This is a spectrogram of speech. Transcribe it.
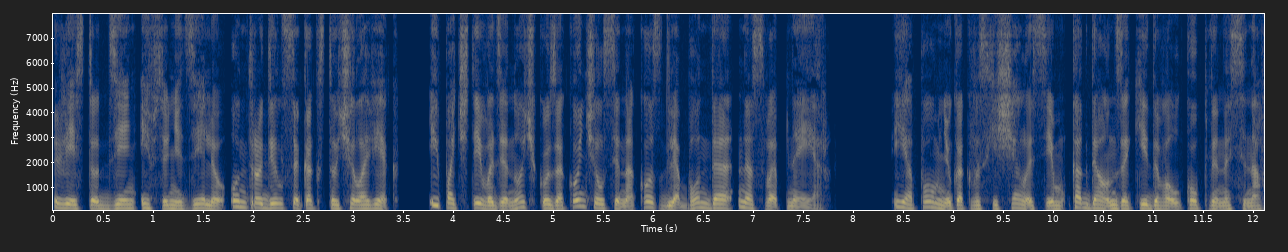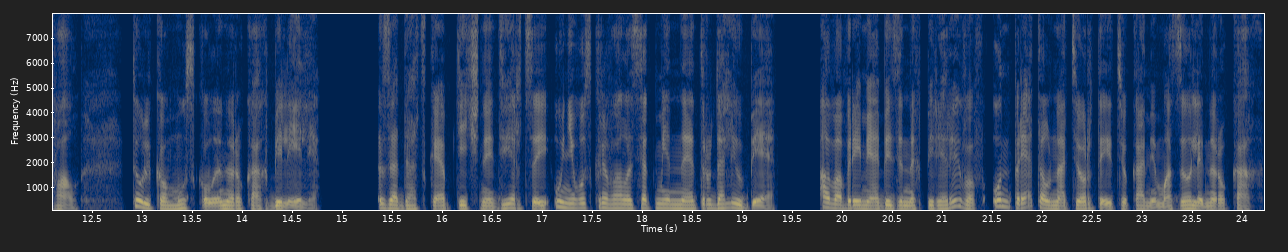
Весь тот день и всю неделю он трудился как сто человек и почти в одиночку закончил сенокос для Бонда на Свепнейер. Я помню, как восхищалась им, когда он закидывал копны на сеновал. Только мускулы на руках белели. За датской аптечной дверцей у него скрывалось отменное трудолюбие, а во время обеденных перерывов он прятал натертые тюками мозоли на руках,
